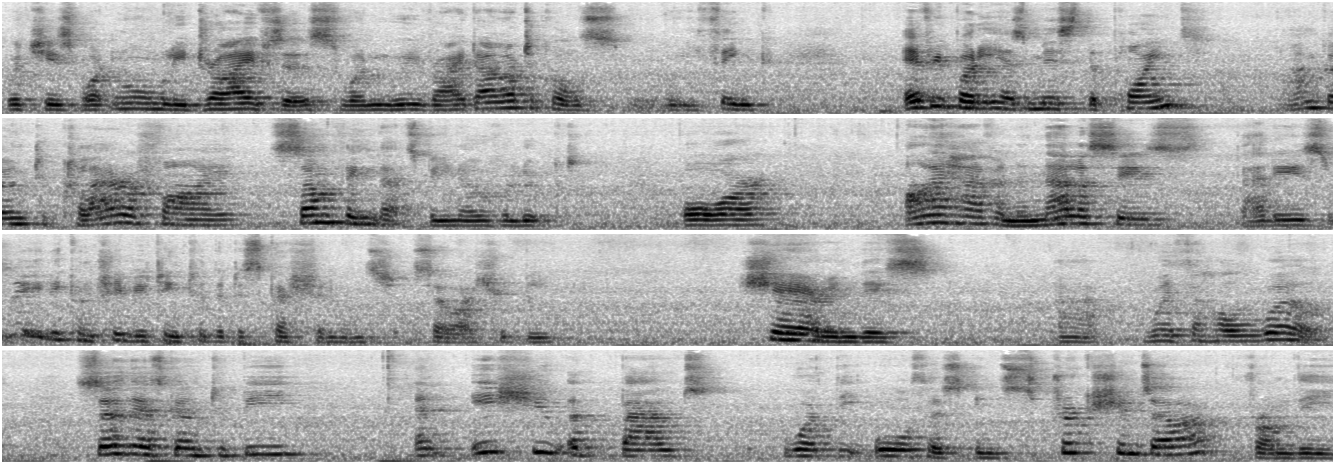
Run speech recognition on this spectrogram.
which is what normally drives us when we write articles. We think everybody has missed the point. I'm going to clarify something that's been overlooked. Or I have an analysis that is really contributing to the discussion, and so I should be sharing this uh, with the whole world. So there's going to be an issue about what the author's instructions are from the,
